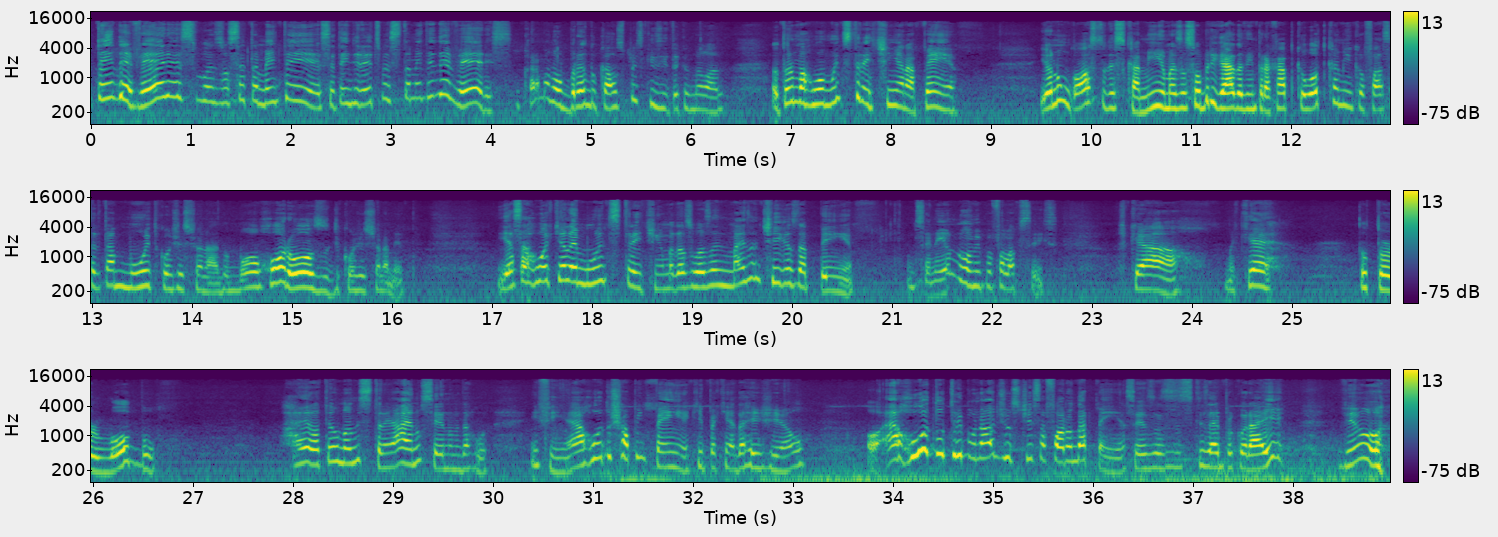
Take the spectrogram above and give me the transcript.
tem deveres, mas você também tem, você tem direitos, mas você também tem deveres. O cara manobrando o carro super esquisito aqui do meu lado. Eu tô numa rua muito estreitinha na Penha. E eu não gosto desse caminho, mas eu sou obrigada a vir para cá porque o outro caminho que eu faço ele tá muito congestionado, horroroso de congestionamento. E essa rua aqui ela é muito estreitinha, uma das ruas mais antigas da Penha. Não sei nem o nome para falar para vocês. Acho que é a. Como é que é? Doutor Lobo? Ah, ela tem um nome estranho. Ah, eu não sei o nome da rua. Enfim, é a rua do Shopping Penha, aqui para quem é da região. É a rua do Tribunal de Justiça Fórum da Penha. Se vocês quiserem procurar aí, viu?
